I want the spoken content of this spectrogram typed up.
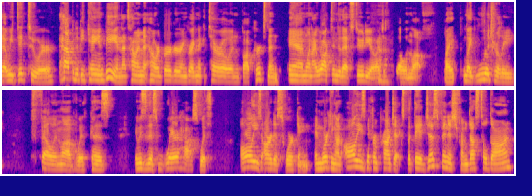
that we did tour happened to be K and B, and that's how I met Howard Berger and Greg Nicotero and Bob Kurtzman. And when I walked into that studio, I just fell in love, like like literally fell in love with because it was this warehouse with all these artists working and working on all these different projects, but they had just finished from Dusk Till Dawn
